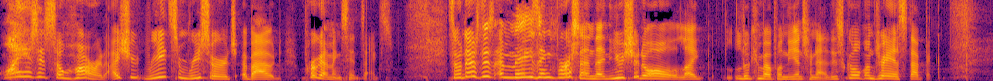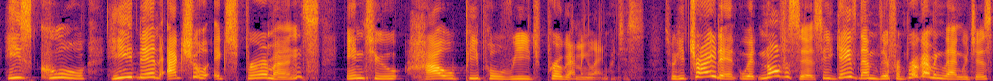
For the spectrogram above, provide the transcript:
why is it so hard? I should read some research about programming syntax. So there's this amazing person that you should all like look him up on the internet. He's called Andreas Stefik. He's cool. He did actual experiments into how people read programming languages. So he tried it with novices. He gave them different programming languages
